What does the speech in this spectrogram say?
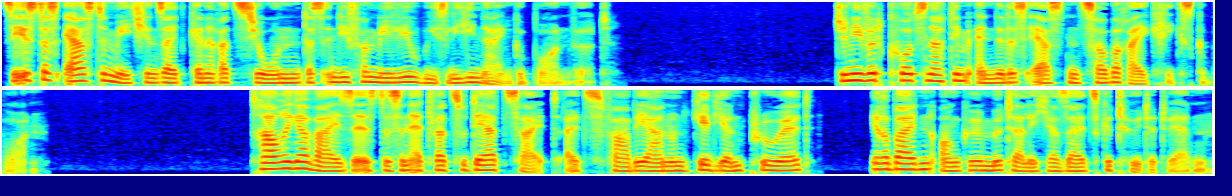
Sie ist das erste Mädchen seit Generationen, das in die Familie Weasley hineingeboren wird. Ginny wird kurz nach dem Ende des ersten Zaubereikriegs geboren. Traurigerweise ist es in etwa zu der Zeit, als Fabian und Gideon Pruitt, ihre beiden Onkel mütterlicherseits, getötet werden.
